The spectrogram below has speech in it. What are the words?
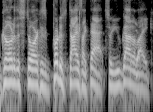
go to the store because produce dies like that so you gotta Yeah. like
